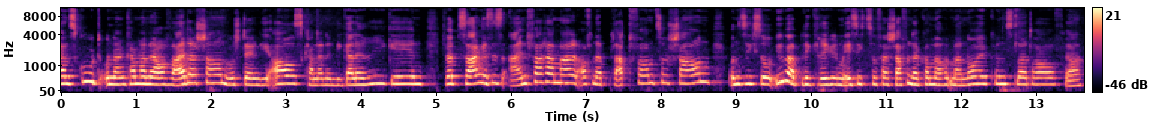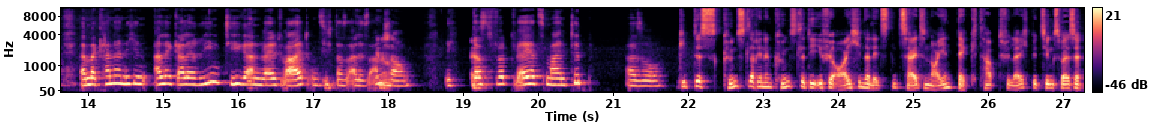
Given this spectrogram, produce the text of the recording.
ganz gut. Und dann kann man ja auch weiterschauen, wo stellen die aus, kann dann in die Galerie gehen. Ich würde sagen, es ist einfacher mal auf einer Plattform zu schauen und sich so Überblick regelmäßig zu verschaffen. Da kommen auch immer neue Künstler drauf, ja. Weil man kann ja nicht in alle Galerien tigern weltweit und sich das alles genau. anschauen. Ich, das wird wäre jetzt mein Tipp. Also Gibt es Künstlerinnen, Künstler, die ihr für euch in der letzten Zeit neu entdeckt habt, vielleicht, beziehungsweise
